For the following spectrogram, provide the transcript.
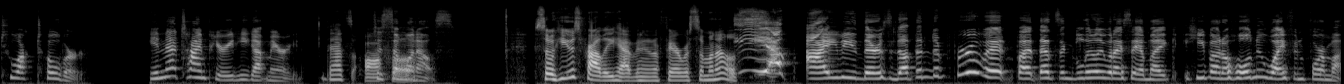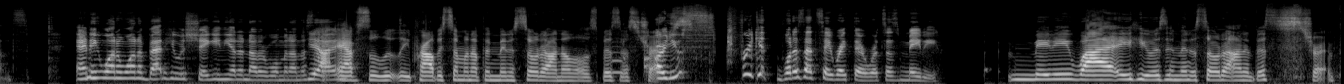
to October. In that time period, he got married That's awful. to someone else. So he was probably having an affair with someone else. Yep. I mean, there's nothing to prove it, but that's literally what I say. I'm like, he found a whole new wife in four months. Anyone want to bet he was shagging yet another woman on the Yeah, side? absolutely. Probably someone up in Minnesota on all those business trips. Are you freaking? What does that say right there where it says maybe? Maybe why he was in Minnesota on a business trip.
